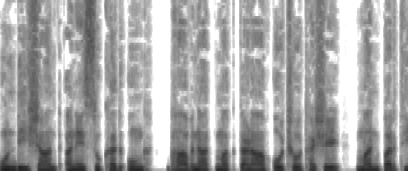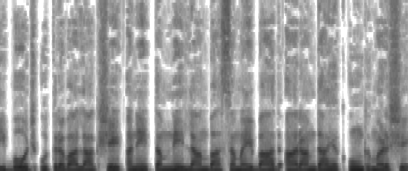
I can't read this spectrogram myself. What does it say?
ઊંડી શાંત અને સુખદ ઊંઘ, ભાવનાત્મક તણાવ ઓછો થશે, મન પરથી બોજ ઉતરવા લાગશે અને તમને લાંબા સમય બાદ આરામદાયક ઊંઘ મળશે.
